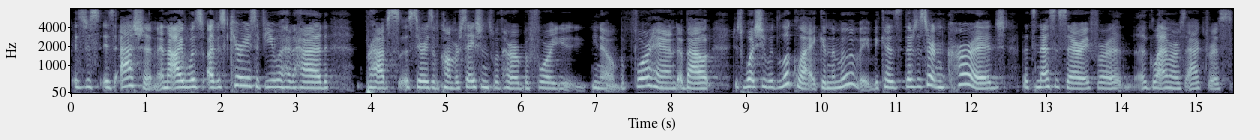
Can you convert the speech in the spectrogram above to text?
is just is ashen, and I was I was curious if you had had perhaps a series of conversations with her before you you know beforehand about just what she would look like in the movie because there's a certain courage that's necessary for a, a glamorous actress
